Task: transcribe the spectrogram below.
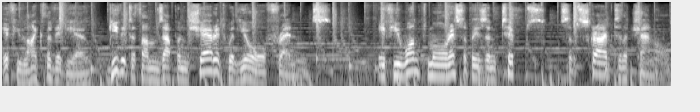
If you like the video, give it a thumbs up and share it with your friends. If you want more recipes and tips, subscribe to the channel.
